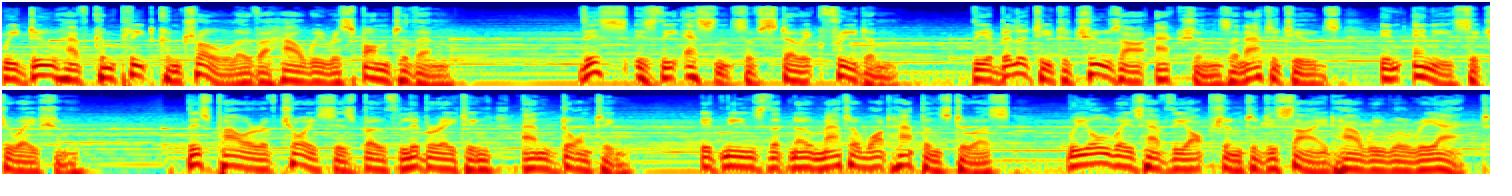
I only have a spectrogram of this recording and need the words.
we do have complete control over how we respond to them. This is the essence of Stoic freedom, the ability to choose our actions and attitudes in any situation. This power of choice is both liberating and daunting. It means that no matter what happens to us, we always have the option to decide how we will react.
